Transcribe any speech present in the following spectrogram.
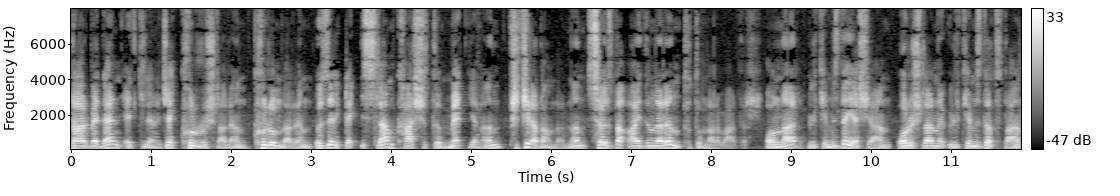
darbeden etkilenecek kuruluşların, kurumların, özellikle İslam karşıtı medyanın, fikir adamlarının, sözde aydınların tutumları vardır. Onlar ülkemizde yaşayan, oruçlarını ülkemizde tutan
